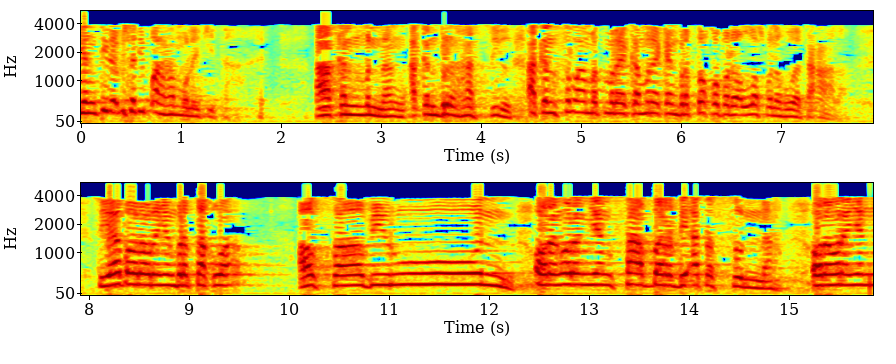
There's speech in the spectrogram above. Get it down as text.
yang tidak bisa dipaham oleh kita. Akan menang, akan berhasil, akan selamat mereka-mereka yang bertokwa pada Allah taala. Siapa orang-orang yang bertakwa? As-sabirun. Orang-orang yang sabar di atas sunnah. Orang-orang yang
